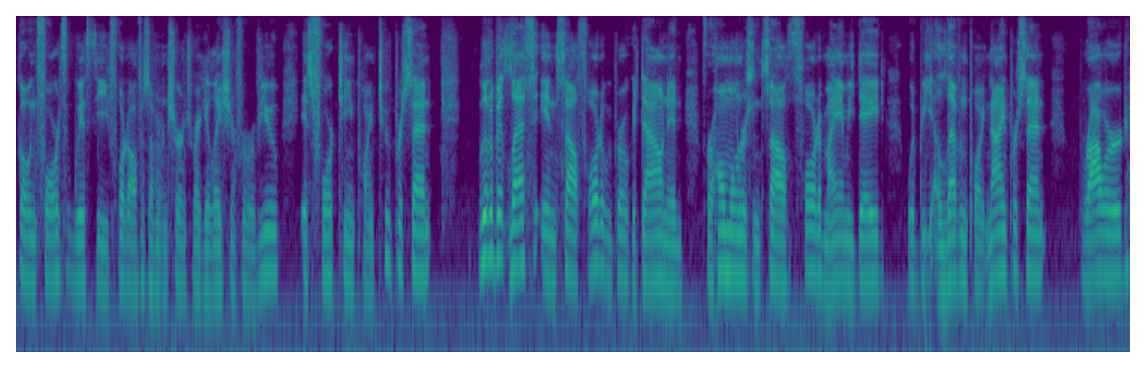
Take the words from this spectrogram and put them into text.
going forth with the Florida Office of Insurance Regulation for review is 14.2%. A little bit less in South Florida. We broke it down, and for homeowners in South Florida, Miami Dade would be 11.9%. Broward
